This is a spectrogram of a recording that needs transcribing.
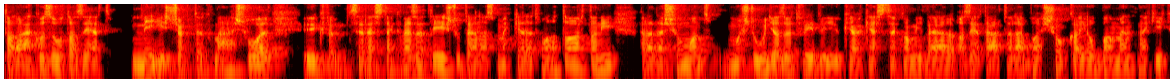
találkozót, azért mégiscsak tök más volt. Ők szereztek vezetést, utána azt meg kellett volna tartani, ráadásul most úgy az ötvédőjükkel kezdtek, amivel azért általában sokkal jobban ment nekik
